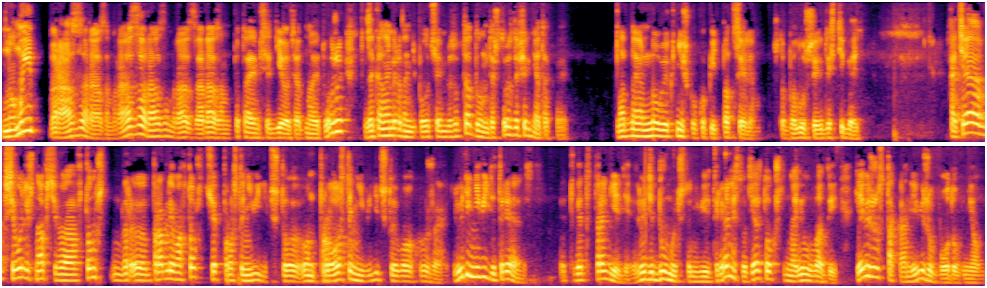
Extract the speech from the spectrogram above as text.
Но мы раз за разом, раз за разом, раз за разом пытаемся делать одно и то же, закономерно не получаем результат, думаем, да что за фигня такая? Надо, наверное, новую книжку купить по целям, чтобы лучше их достигать. Хотя всего лишь навсего в том, что, э, проблема в том, что человек просто не видит, что он просто не видит, что его окружает. Люди не видят реальность. Это, это трагедия. Люди думают, что не видят реальность. Вот я только что налил воды. Я вижу стакан, я вижу воду в нем.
